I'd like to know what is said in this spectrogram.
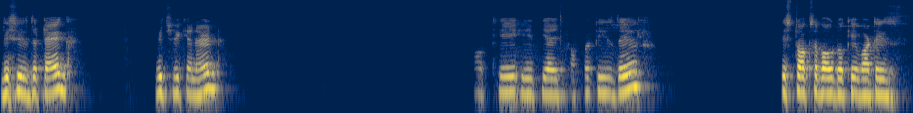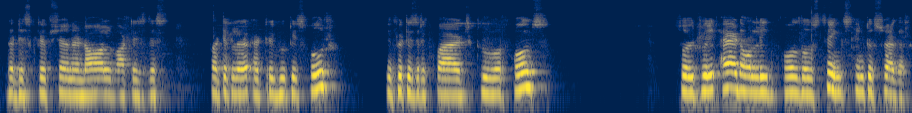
This is the tag which we can add. Okay API properties there. This talks about okay what is the description and all what is this particular attribute is for if it is required true or false. So it will add only all those things into swagger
